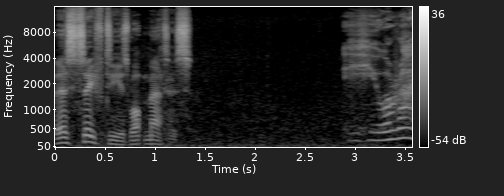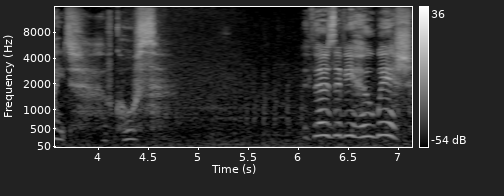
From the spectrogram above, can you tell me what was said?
Their safety is what matters. You are right, of course. Those of you who wish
